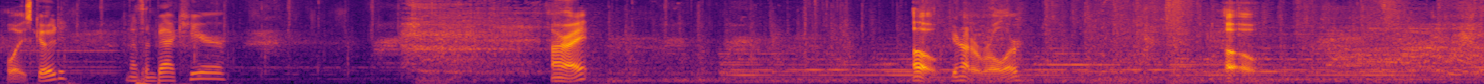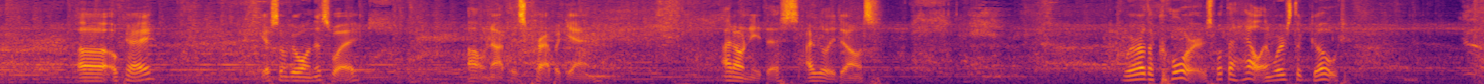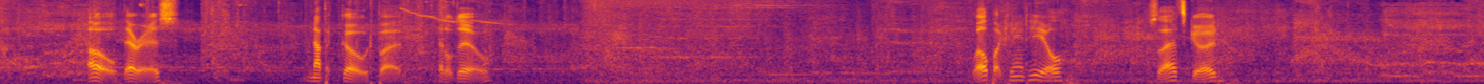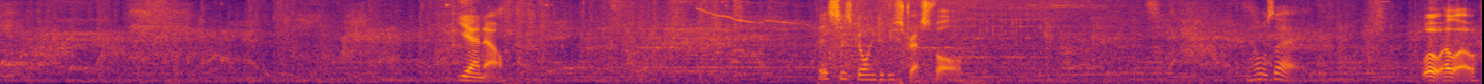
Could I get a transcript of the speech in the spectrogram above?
Always good. Nothing back here. Alright. Oh, you're not a roller. Uh-oh. Uh, okay. Guess I'm going this way. Oh, not this crap again. I don't need this. I really don't. Where are the cores? What the hell? And where's the goat? Oh, there it is. Not the goat, but it'll do. Welp, I can't heal. So that's good. Yeah, no. This is going to be stressful. The hell was that? Whoa, hello.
